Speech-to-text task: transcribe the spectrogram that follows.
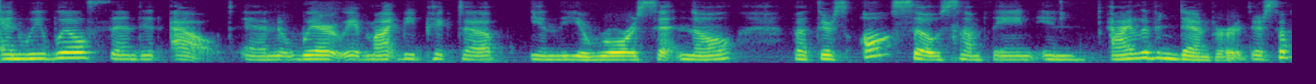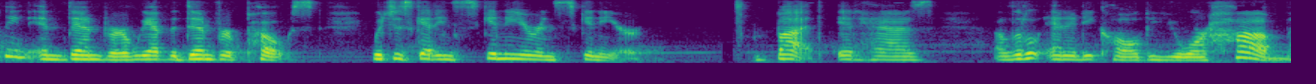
and we will send it out. And where it might be picked up in the Aurora Sentinel, but there's also something in. I live in Denver. There's something in Denver. We have the Denver Post, which is getting skinnier and skinnier but it has a little entity called Your Hub.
